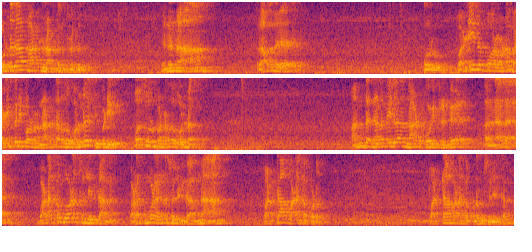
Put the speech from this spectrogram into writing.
ஒன்று தான் நாட்டில் நடந்துகிட்டு இருக்குது. என்னென்னா அதாவது ஒரு வழியில் போகிறவன வழிப்பறி கொள்ற நடத்துறது ஒன்று இப்படி வசூல் பண்ணுறது ஒன்று அந்த நிலைமையில் தான் நாடு போயிட்டுருக்கு. அதனால் வழக்கம் போல் சொல்லியிருக்காங்க. வழக்கம் போல் என்ன சொல்லியிருக்காங்கன்னா பட்டா வழங்கப்படும். பட்டா வழங்கப்படும் சொல்லியிருக்காங்க.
